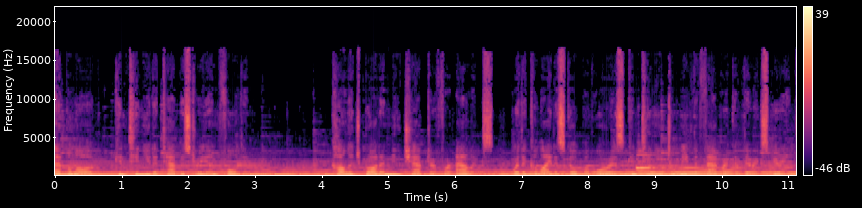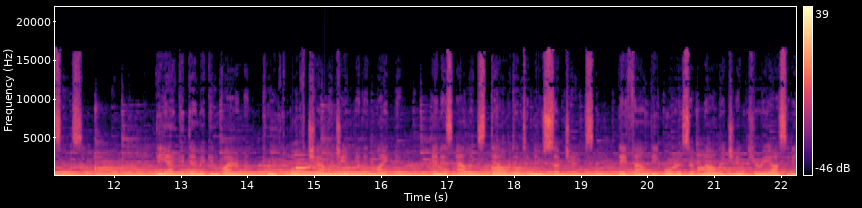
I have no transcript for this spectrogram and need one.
Epilogue continued a tapestry unfolding. College brought a new chapter for Alex, where the kaleidoscope of auras continued to weave the fabric of their experiences. The academic environment proved both challenging and enlightening, and as Alex delved into new subjects, they found the auras of knowledge and curiosity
